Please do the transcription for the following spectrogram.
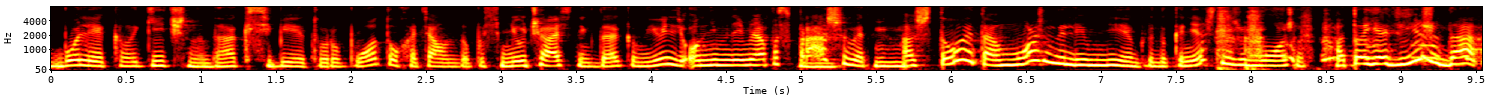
более экологично, да, к себе эту работу, хотя он, допустим, не участник, да, комьюнити, он меня поспрашивает, mm-hmm. а что это, а можно ли мне? Я говорю, ну, конечно же, можно. А то я вижу, да,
